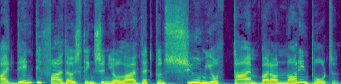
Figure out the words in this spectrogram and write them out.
Identify those things in your life that consume your time but are not important.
